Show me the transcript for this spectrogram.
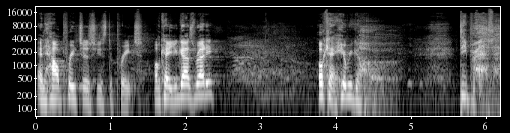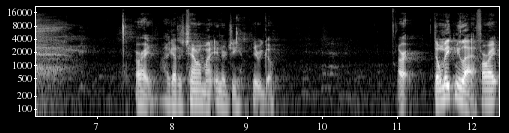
and how preachers used to preach. Okay, you guys ready? Okay, here we go. Deep breath. All right, I got to channel my energy. Here we go. All right, don't make me laugh, all right?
